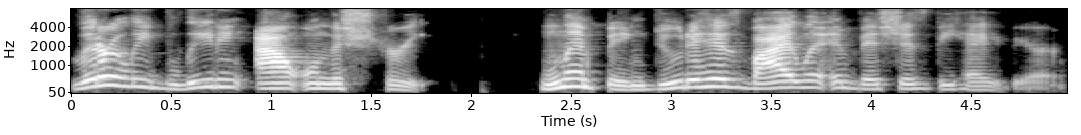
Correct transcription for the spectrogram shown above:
literally bleeding out on the street, limping due to his violent and vicious behavior.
